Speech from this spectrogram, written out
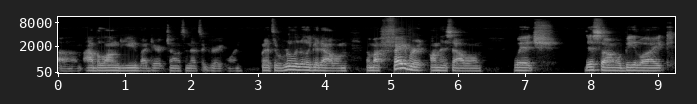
Um, I Belong to You by Derek Johnson. That's a great one. But it's a really, really good album. But my favorite on this album, which this song will be like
